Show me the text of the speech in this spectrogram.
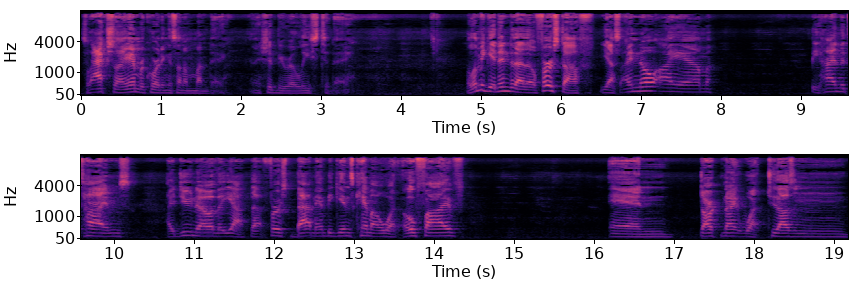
So, actually, I am recording this on a Monday. And it should be released today. But let me get into that, though. First off, yes, I know I am behind the times I do know that yeah, that first Batman Begins came out what 05 and Dark Knight what 2000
